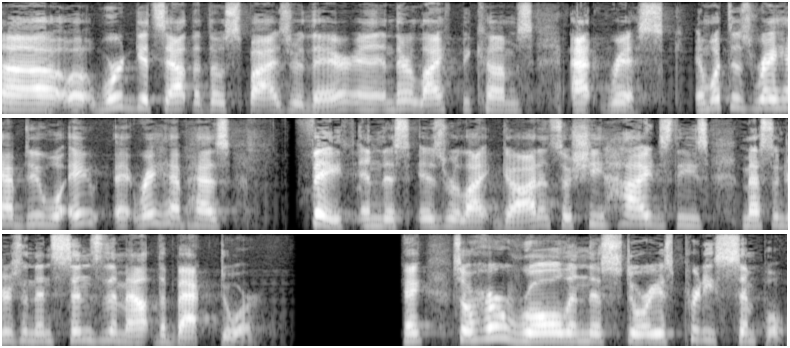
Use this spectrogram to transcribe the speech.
uh, word gets out that those spies are there and, and their life becomes at risk. And what does Rahab do? Well, A- Rahab has faith in this Israelite God, and so she hides these messengers and then sends them out the back door. Okay? So her role in this story is pretty simple,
